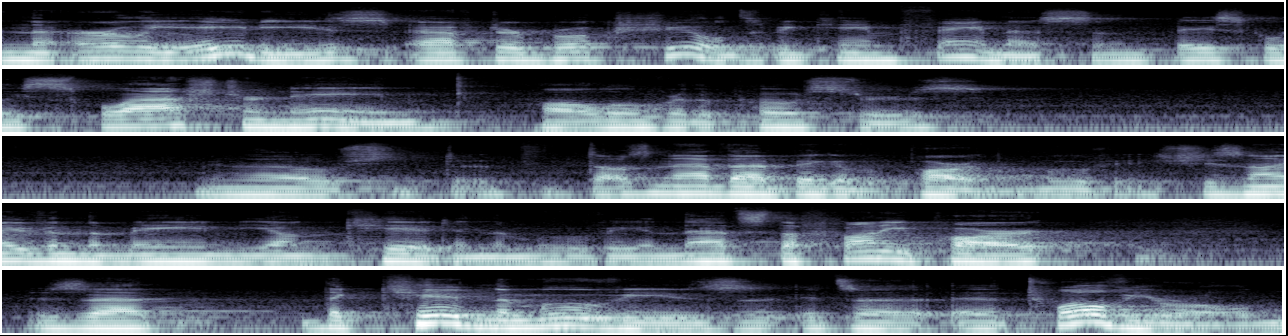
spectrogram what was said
in the early 80s after Brooke Shields became famous and basically splashed her name all over the posters. You know, she, doesn't have that big of a part in the movie. She's not even the main young kid in the movie, and that's the funny part. Is that the kid in the movie is it's a, 12 year old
